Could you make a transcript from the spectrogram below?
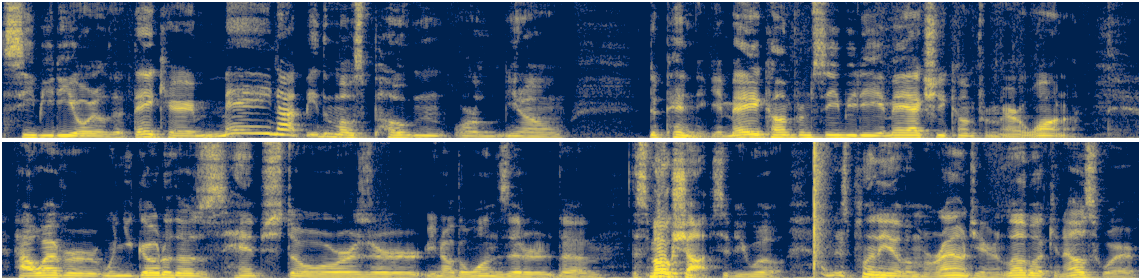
CBD oil that they carry may not be the most potent or, you know, depending. It may come from CBD, it may actually come from marijuana. However, when you go to those hemp stores or, you know, the ones that are the, the smoke shops, if you will, and there's plenty of them around here in Lubbock and elsewhere,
